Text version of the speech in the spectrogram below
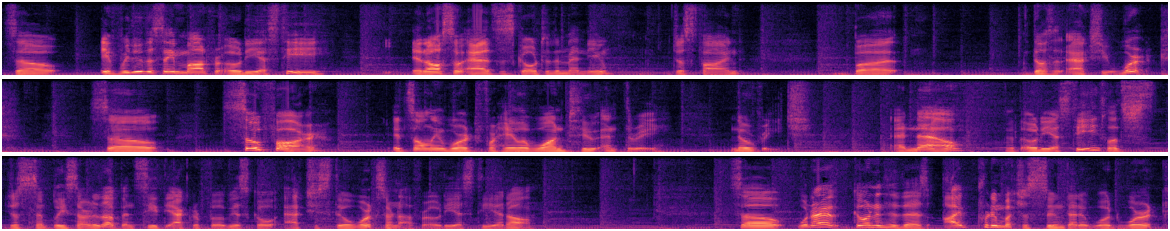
So if we do the same mod for ODST, it also adds this go to the menu, just fine. But does it actually work? So, so far, it's only worked for Halo 1, 2, and 3. No Reach. And now, with ODST, let's just simply start it up and see if the Acrophobia skull actually still works or not for ODST at all. So, when I going into this, I pretty much assumed that it would work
